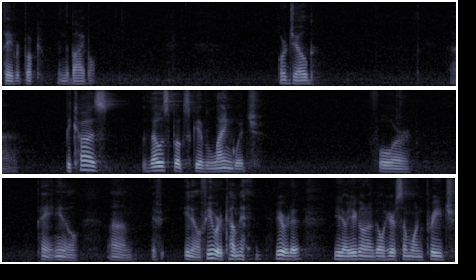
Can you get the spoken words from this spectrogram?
favorite book in the Bible or Job. Uh, because those books give language for pain. You know, um, if you know, if you were to come in, if you were to, you know, you're going to go hear someone preach.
